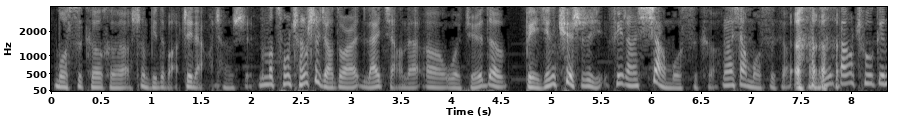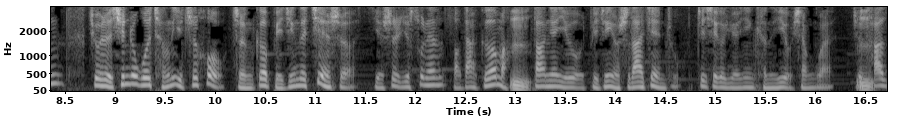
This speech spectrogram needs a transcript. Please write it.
莫斯科和圣彼得堡这两个城市。那么从城市角度而来讲呢，呃，我觉得北京确实是非常像莫斯科，非常像莫斯科。可能当初跟就是新中国成立之后，整个北京的建设也是苏联老大哥嘛，嗯，当年也有北京有十大建筑，这些个原因可能也有相关。就它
